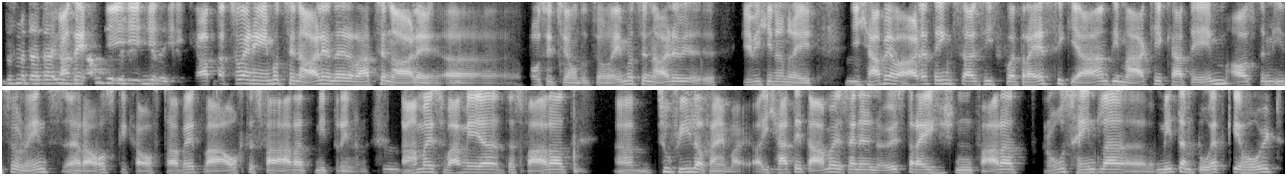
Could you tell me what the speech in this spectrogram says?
dass man da, da irgendwie also zusammengeht, ist schwierig. Ich, ich habe dazu eine emotionale und eine rationale äh, Position dazu. Emotionale äh, gebe ich Ihnen recht. Hm. Ich habe aber allerdings, als ich vor 30 Jahren die Marke KTM aus dem Insolvenz herausgekauft habe, war auch das Fahrrad mit drinnen. Mhm. Damals war mir das Fahrrad äh, zu viel auf einmal. Ich hatte damals einen österreichischen Fahrradgroßhändler äh, mit an Bord geholt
